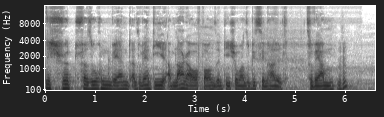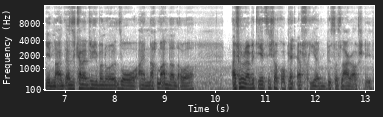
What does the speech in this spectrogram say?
Ich würde versuchen, während, also während die am Lager aufbauen sind, die schon mal so ein bisschen halt zu wärmen. Mhm. Jeden also ich kann natürlich immer nur so einen nach dem anderen, aber einfach nur damit die jetzt nicht noch komplett erfrieren, bis das Lager aufsteht.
